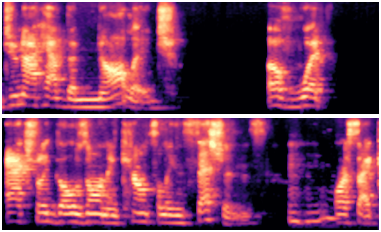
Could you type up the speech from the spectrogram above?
do not have the knowledge of what actually goes on in counseling sessions mm-hmm. or psych-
